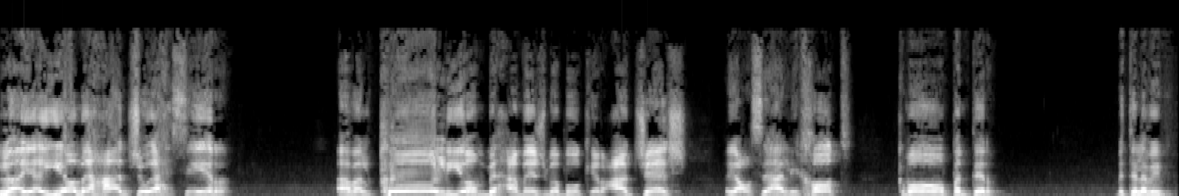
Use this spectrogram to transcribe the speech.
לא היה יום אחד שהוא החסיר, אבל כל יום בחמש בבוקר עד שש היה עושה הליכות כמו פנתר בתל אביב.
